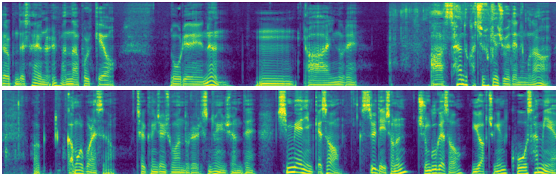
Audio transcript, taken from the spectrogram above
여러분들 사연을 만나 볼게요. 노래는 음 아 이 노래 아 사연도 같이 소개해 줘야 되는구나. 어, 까먹을 뻔했어요. 제가 굉장히 좋아하는 노래를 신청해 주셨는데 신미애님께서 쓸디 저는 중국에서 유학 중인 고3이에요.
